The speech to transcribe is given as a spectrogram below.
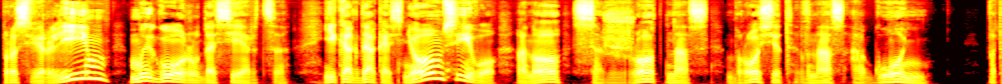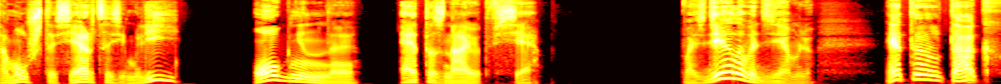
просверлим мы гору до сердца, и когда коснемся его, оно сожжет нас, бросит в нас огонь, потому что сердце земли огненное, это знают все. Возделывать землю — это так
